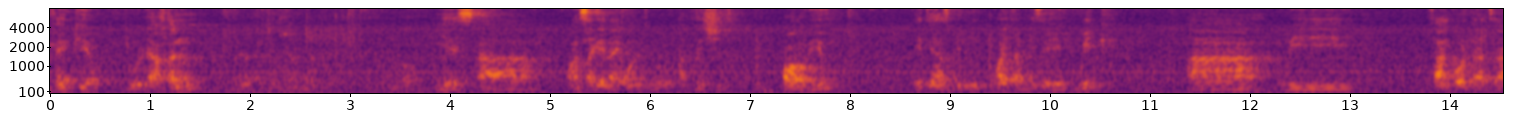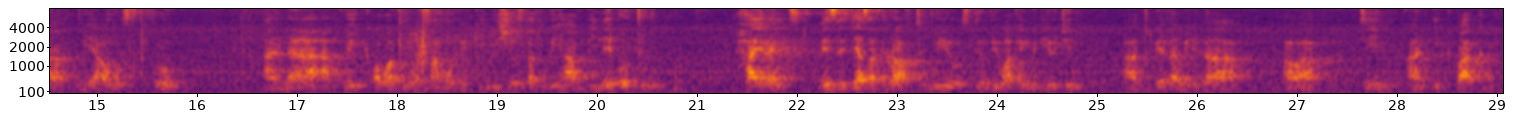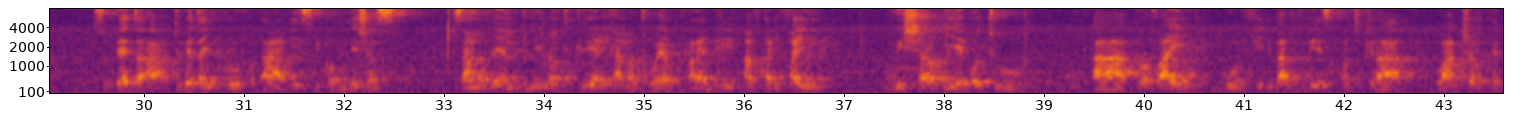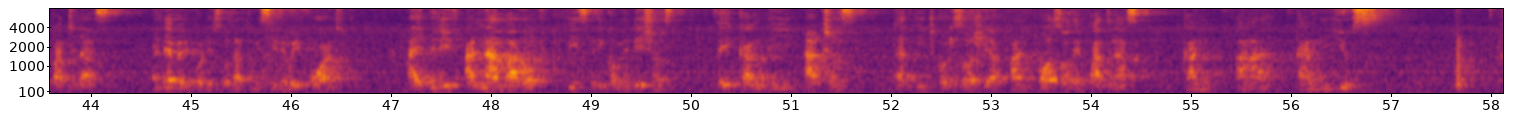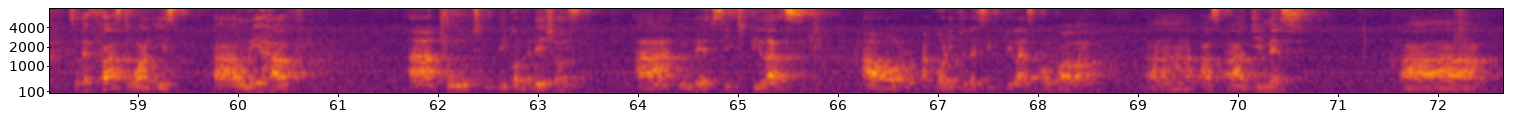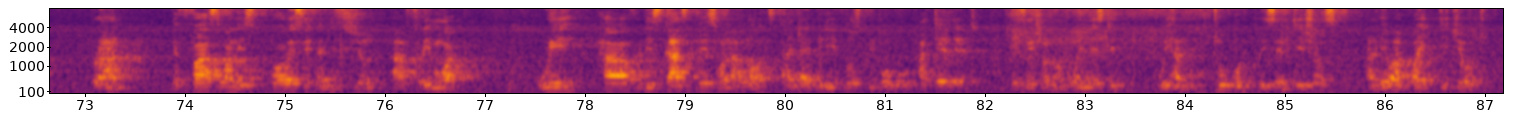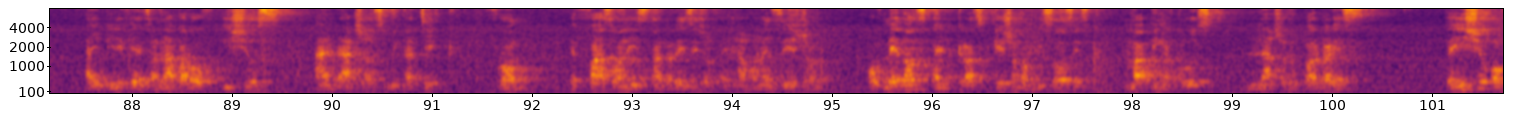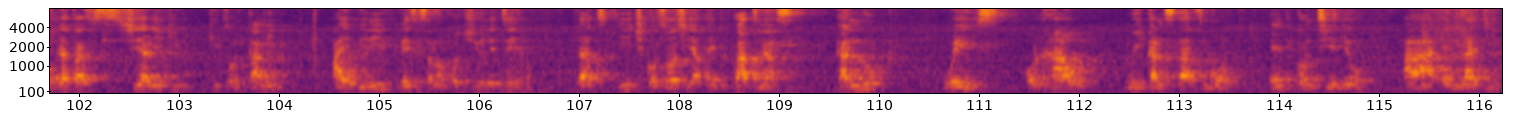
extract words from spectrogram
Thank you. Good afternoon. Yes, uh, once again, I want to appreciate all of you. It has been quite a busy week. Uh, we thank God that uh, we are almost through. And uh, a quick overview of some of the key issues that we have been able to highlight. This is just a draft. We will still be working with Eugene uh, together with uh, our team and ICPAC so better, uh, to better improve uh, these recommendations. Some of them may not clearly come out well, but I believe after refining, we shall be able to uh, provide good feedback to this particular workshop, the partners, and everybody so that we see the way forward. I believe a number of these recommendations, they can be actions that each consortia and also the partners can, uh, can use. So the first one is uh, we have uh, put recommendations uh, in the six pillars, or according to the six pillars of our uh, as our GMES uh, plan. The first one is policy and decision uh, framework. We have discussed this one a lot, and I believe those people who attended the session on Wednesday, we had two good presentations, and they were quite detailed. I believe there's a number of issues and actions we can take from. The first one is standardization and harmonization of methods and classification of resources mapping across national boundaries. The issue of data sharing keeps on coming. I believe this is an opportunity that each consortia and partners can look ways on how we can start small and continue uh, enlarging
